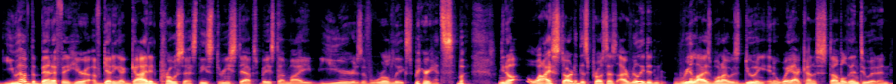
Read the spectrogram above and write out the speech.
you have the benefit here of getting a guided process, these three steps based on my years of worldly experience. But, you know, when I started this process, I really didn't realize what I was doing. In a way, I kind of stumbled into it. And,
